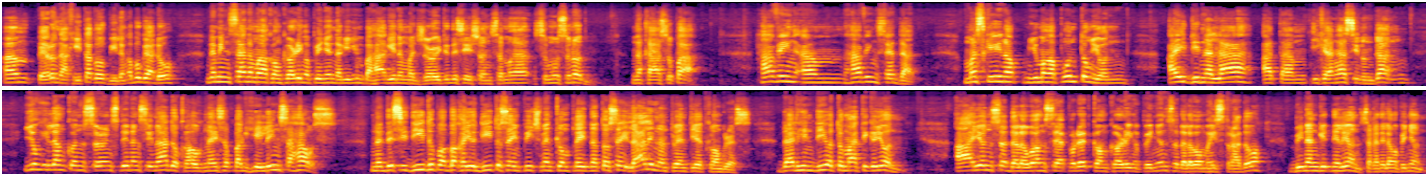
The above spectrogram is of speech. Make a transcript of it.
Um, pero nakita ko bilang abogado na minsan ang mga concurring opinion nagiging bahagi ng majority decision sa mga sumusunod na kaso pa. Having, um, having said that, maski yun, yung mga puntong yon ay dinala at um, ika nga sinundan yung ilang concerns din ng Senado kaugnay sa paghiling sa House na desidido pa ba kayo dito sa impeachment complaint na to sa ilalim ng 20th Congress? Dahil hindi otomatiko yon. Ayon sa dalawang separate concurring opinion sa dalawang maestrado, binanggit nila yon sa kanilang opinion.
